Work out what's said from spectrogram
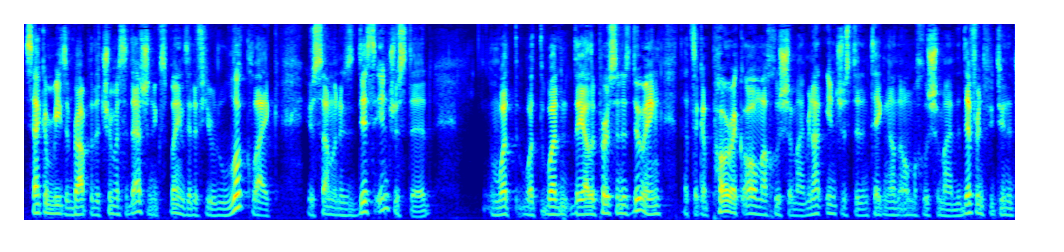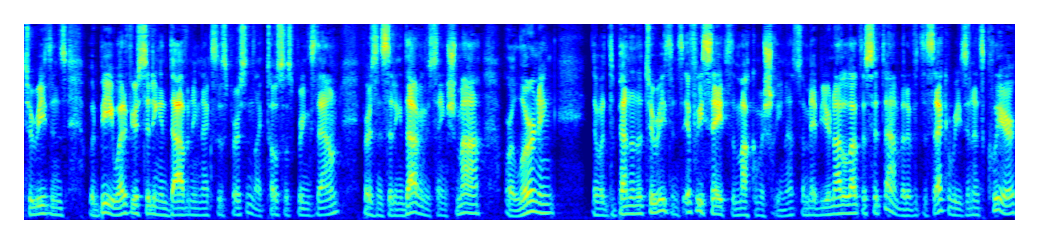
Second reason brought by the Trumas Hadeshen explains that if you look like you're someone who's disinterested, in what what what the other person is doing, that's like a porek ol malchus shamayim. You're not interested in taking on the ol malchus shamayim. The difference between the two reasons would be: what if you're sitting and davening next to this person, like Tosfos brings down, person sitting and davening, they're saying Shema or learning. That would depend on the two reasons. If we say it's the makom so maybe you're not allowed to sit down. But if it's the second reason, it's clear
